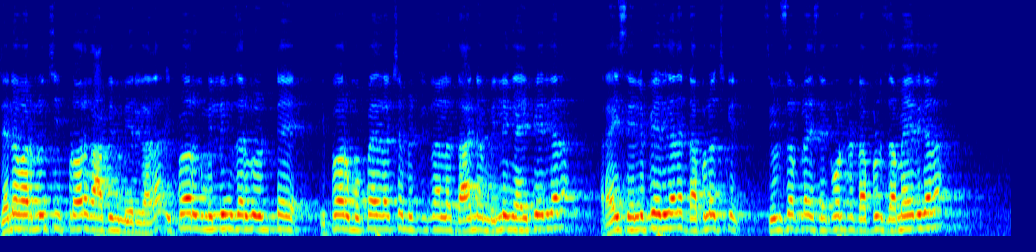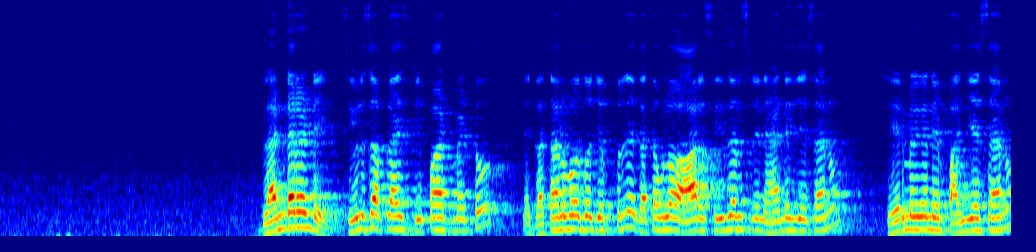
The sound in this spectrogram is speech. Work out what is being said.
జనవరి నుంచి ఇప్పటివరకు ఆపింది మీరు కదా? ఇప్పటివరకు మిల్లింగ్ జరుగుతుంటే ఉంటే ఇప్పటివరకు ముప్పై ఐదు లక్షల మెట్రిక్ టన్నుల ధాన్యం మిల్లింగ్ అయిపోయేది కదా? రైస్ వెళ్ళిపోయేది కదా? డబ్బులు వచ్చి సివిల్ సప్లైస్ అకౌంట్లో డబ్బులు జమ అయ్యేది కదా? బ్లండర్ అండి. Civil supplies department. నేను గత అనుభవంతో చెప్తున్నాను గతంలో ఆరు సీజన్స్ నేను హ్యాండిల్ చేశాను. చైర్మన్గా నేను పనిచేశాను.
